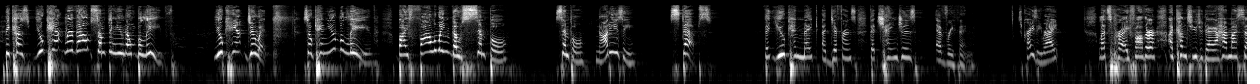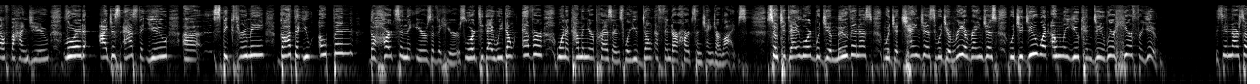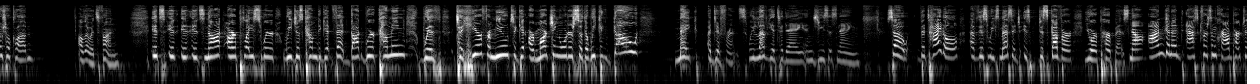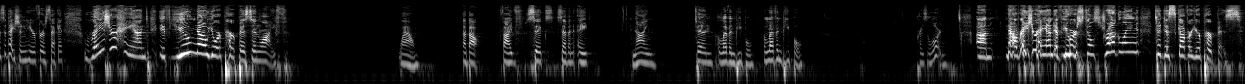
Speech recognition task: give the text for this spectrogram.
Because you can't live out something you don't believe. You can't do it. So, can you believe by following those simple, simple, not easy steps? that you can make a difference that changes everything. It's crazy, right? Let's pray. Father, I come to you today. I have myself behind you. Lord, I just ask that you uh, speak through me. God, that you open the hearts and the ears of the hearers. Lord, today we don't ever want to come in your presence where you don't offend our hearts and change our lives. So today, Lord, would you move in us? Would you change us? Would you rearrange us? Would you do what only you can do? We're here for you. It's in our social club, although it's fun. It's, it, it, it's not our place where we just come to get fed. God, we're coming with to hear from you, to get our marching orders so that we can go make a difference. We love you today in Jesus' name. So, the title of this week's message is Discover Your Purpose. Now, I'm going to ask for some crowd participation here for a second. Raise your hand if you know your purpose in life. Wow. About five, six, seven, eight, nine, ten, eleven people. 11 people. Praise the Lord. Um, now, raise your hand if you are still struggling to discover your purpose.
